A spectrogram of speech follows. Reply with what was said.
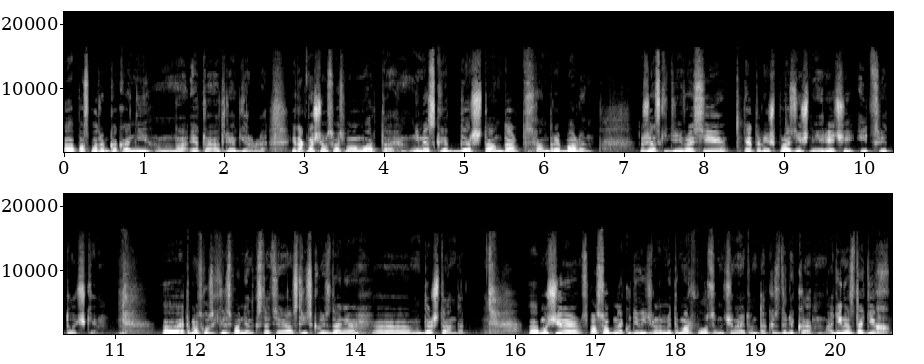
А посмотрим, как они на это отреагировали. Итак, начнем с 8 марта. Немецкая Der Standard Андре Бален. Женский день в России – это лишь праздничные речи и цветочки. Э, это московский корреспондент, кстати, австрийского издания Der Standard. Э, мужчины способны к удивительным метаморфозам, начинает он так издалека. Один из таких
